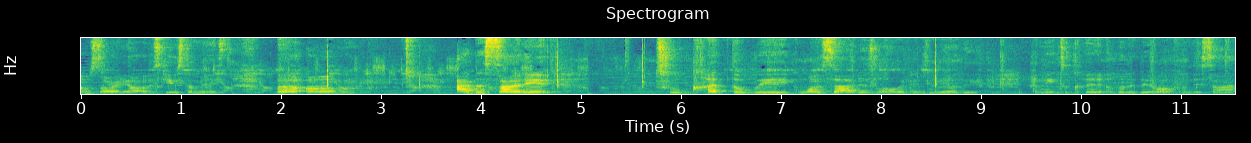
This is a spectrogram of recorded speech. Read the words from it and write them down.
I'm sorry y'all. Excuse the mess. But um I decided to cut the wig. One side is longer than the other. I need to cut a little bit off on this side.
